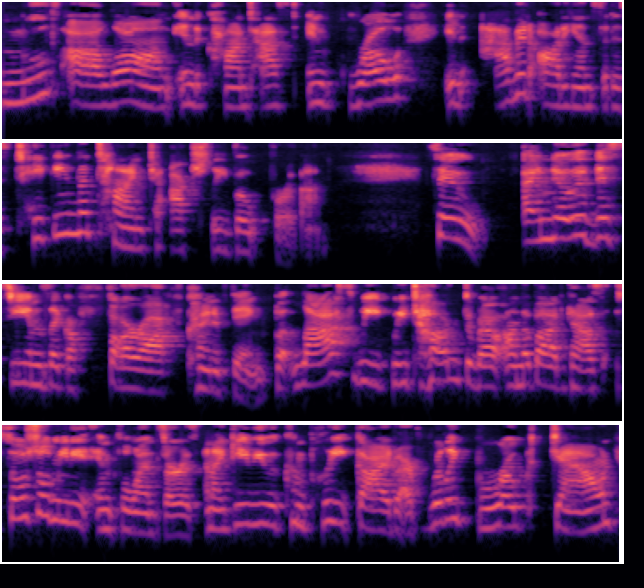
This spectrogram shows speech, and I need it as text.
move along in the contest and grow an avid audience that is taking the time to actually vote for them. So I know that this seems like a far off kind of thing, but last week we talked about on the podcast social media influencers, and I gave you a complete guide. I really broke down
